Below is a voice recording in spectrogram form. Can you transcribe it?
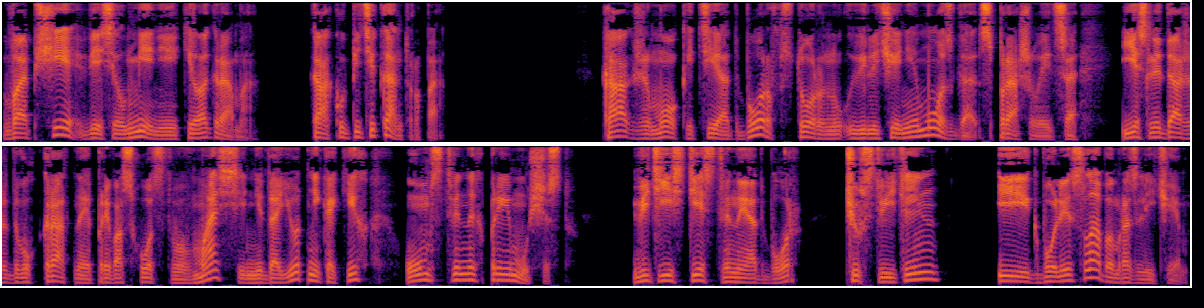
вообще весил менее килограмма, как у пятикантропа. Как же мог идти отбор в сторону увеличения мозга, спрашивается, если даже двукратное превосходство в массе не дает никаких умственных преимуществ? Ведь естественный отбор чувствителен и к более слабым различиям.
